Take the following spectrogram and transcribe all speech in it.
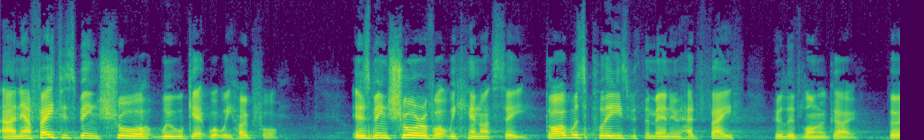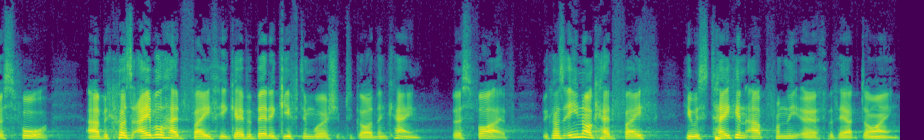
Uh, now, faith is being sure we will get what we hope for. It is being sure of what we cannot see. God was pleased with the men who had faith who lived long ago. Verse 4 uh, because Abel had faith, he gave a better gift in worship to God than Cain. Verse 5. Because Enoch had faith, he was taken up from the earth without dying.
